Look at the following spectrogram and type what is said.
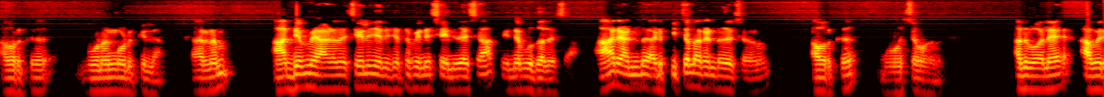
അവർക്ക് ഗുണം കൊടുക്കില്ല. കാരണം ആദ്യം വ്യാഴദശയിൽ ജനിച്ചിട്ട് പിന്നെ ശനിദശ പിന്നെ ബുധദശ. ആ രണ്ട് അടുപ്പിച്ചുള്ള രണ്ട് ദശകളും അവർക്ക് മോശമാണ്. അതുപോലെ അവർ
